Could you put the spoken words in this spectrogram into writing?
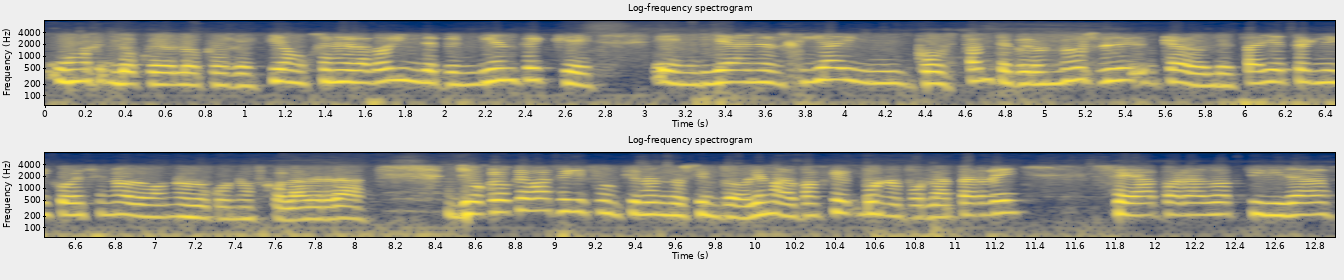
un, lo que lo que os decía, un generador independiente que envía energía constante, pero no sé, claro, el detalle técnico ese no lo, no lo conozco, la verdad. Yo creo que va a seguir funcionando sin problema. Lo que pasa es que, bueno, por la tarde se ha parado actividad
